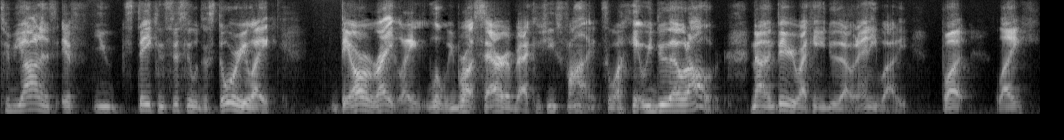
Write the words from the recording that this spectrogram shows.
to be honest, if you stay consistent with the story, like they are right. Like, look, we brought Sara back and she's fine. So why can't we do that with Oliver? Now, in theory, why can't you do that with anybody? But like,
